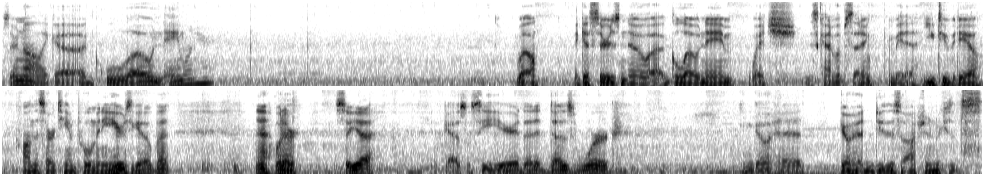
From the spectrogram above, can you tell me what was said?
Is there not like a, a glow name on here? Well, I guess there is no uh, glow name, which is kind of upsetting. I made a YouTube video on this RTM tool many years ago, but yeah, whatever. So yeah, guys will see here that it does work can go ahead go ahead and do this option because it's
